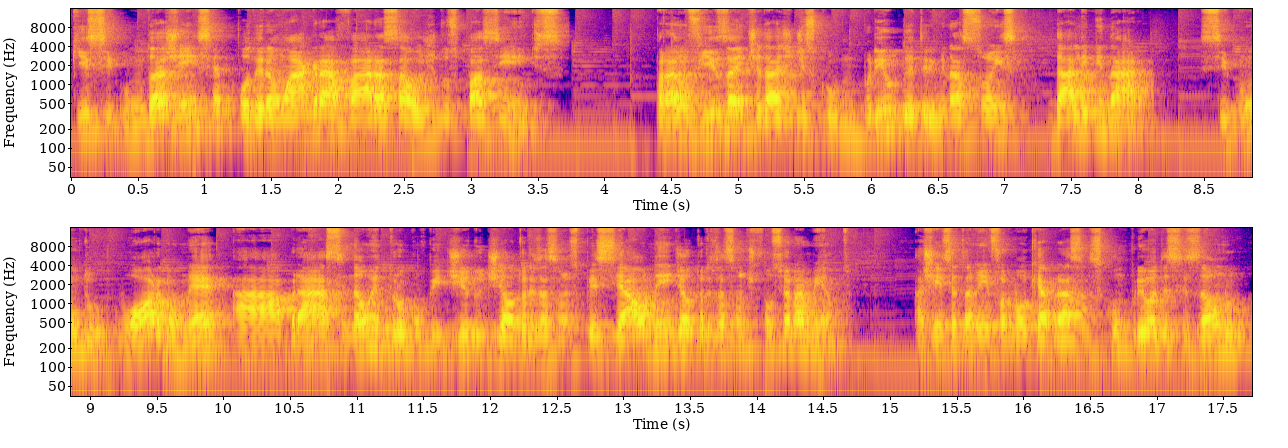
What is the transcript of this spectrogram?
que, segundo a agência, poderão agravar a saúde dos pacientes. Para a Anvisa, a entidade descumpriu determinações da liminar. Segundo o órgão, né, a Abrace não entrou com pedido de autorização especial nem de autorização de funcionamento. A agência também informou que a Abrace descumpriu a decisão no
